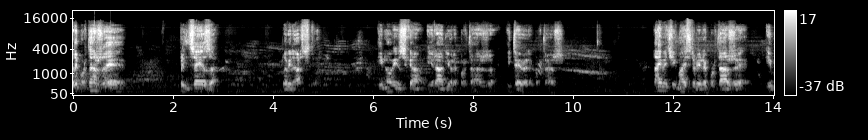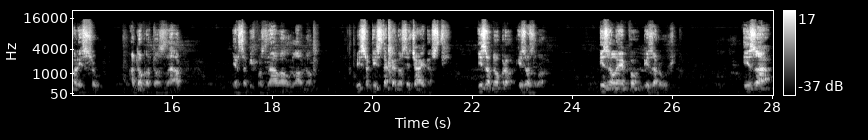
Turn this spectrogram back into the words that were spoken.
Reportaža je princeza novinarstva. I novinska, i radio reportaža, i TV reportaža. Najveći majstori reportaže imali su, a dobro to znam, jer sam ih poznavao uglavnom, visoki stepen osjećajnosti. I za dobro, i za zlo. I za lepo, i za ružno. I za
